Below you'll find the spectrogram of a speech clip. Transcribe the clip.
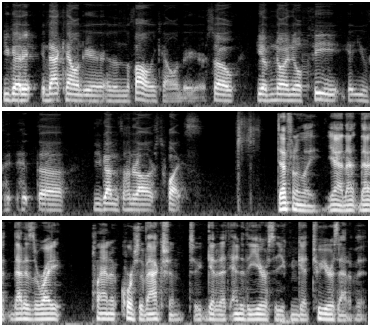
you get it in that calendar year and then the following calendar year. So you have no annual fee, yet you've hit, the you've gotten this hundred dollars twice. Definitely, yeah. That that that is the right plan of course of action to get it at the end of the year, so you can get two years out of it.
